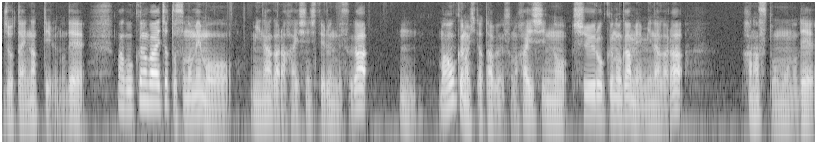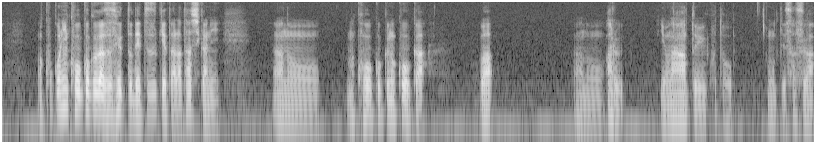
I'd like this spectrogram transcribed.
状態になっているので、まあ、僕の場合ちょっとそのメモを見ながら配信してるんですが、うん。まあ、多くの人は多分その配信の収録の画面見ながら話すと思うので、まあ、ここに広告がずっと出続けたら確かにあのまあ、広告の効果はあのあるよなということを思ってさすが。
